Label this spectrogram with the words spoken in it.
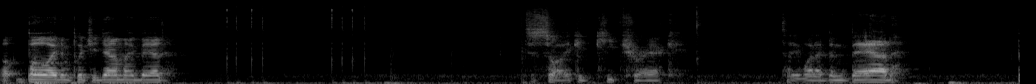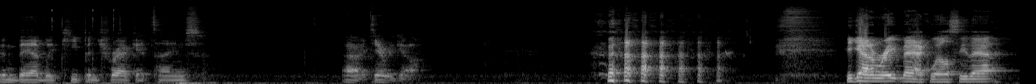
oh, Bo. I didn't put you down. My bad. Just so I could keep track. Tell you what, I've been bad. Been bad with keeping track at times. All right, there we go. he got him right back. Well, see that?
